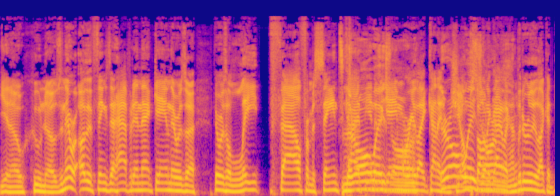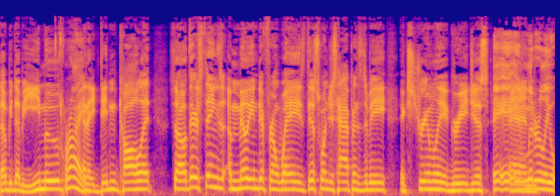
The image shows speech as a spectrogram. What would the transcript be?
you know who knows. And there were other things that happened in that game. There was a there was a late foul from a Saints guy There at the end of the game are. where he like kind of jumps on a guy like literally like a WWE move, Right. And they didn't call it. So there's things a million different ways. This one just happens to be extremely egregious. It, it- it literally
